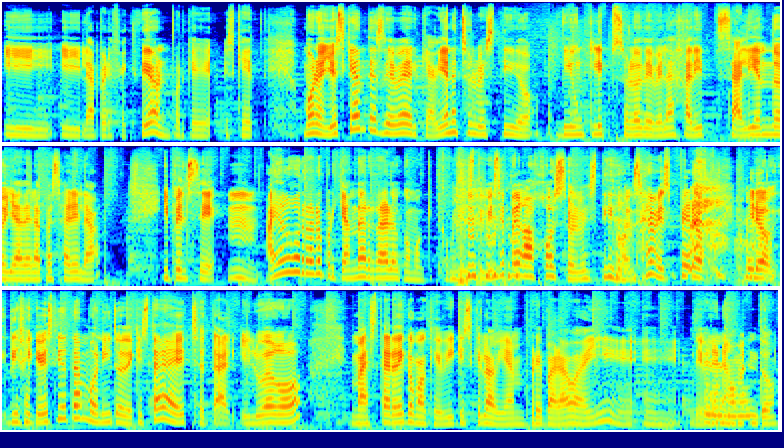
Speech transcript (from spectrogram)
y, y, la perfección, porque es que, bueno, yo es que antes de ver que habían hecho el vestido, vi un clip solo de Bella Hadid saliendo ya de la pasarela y pensé, mmm, hay algo raro porque anda raro, como, como si estuviese pegajoso el vestido, ¿sabes? Pero, pero dije, qué vestido tan bonito, de qué estará hecho tal. Y luego, más tarde, como que vi que es que lo habían preparado ahí eh, de En el momento.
